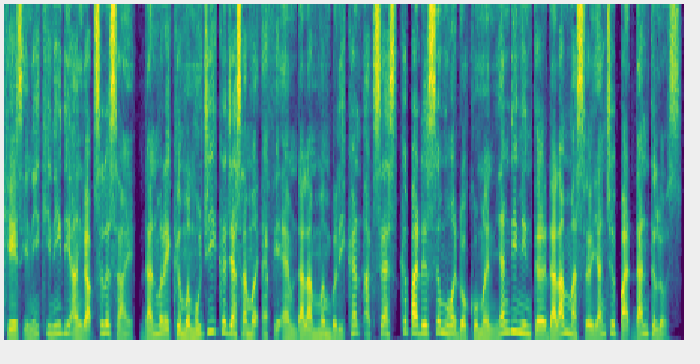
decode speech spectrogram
kes ini kini dianggap selesai dan mereka memuji kerjasama FAM dalam memberikan akses kepada semua dokumen yang diminta dalam masa yang cepat dan telus.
